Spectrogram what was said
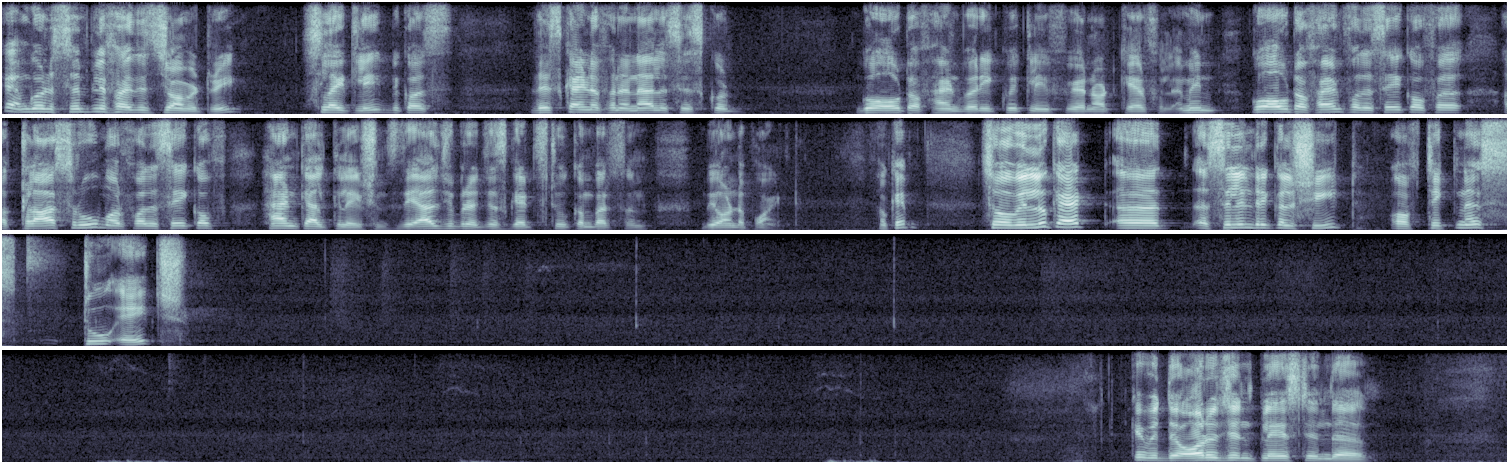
Okay, I am going to simplify this geometry slightly because this kind of an analysis could go out of hand very quickly if we are not careful. I mean go out of hand for the sake of a, a classroom or for the sake of hand calculations. The algebra just gets too cumbersome beyond a point. Okay. So, we will look at uh, a cylindrical sheet of thickness 2 okay, with the origin placed in the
